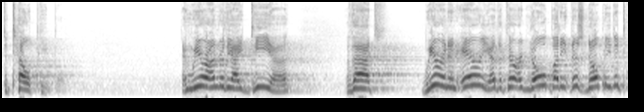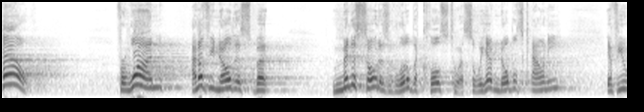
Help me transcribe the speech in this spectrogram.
to tell people. And we are under the idea that we're in an area that there are nobody, there's nobody to tell. For one, I don't know if you know this, but Minnesota is a little bit close to us. So we have Nobles County. If you,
